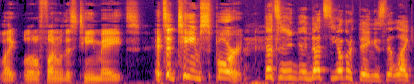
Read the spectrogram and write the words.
like a little fun with his teammates. It's a team sport. That's and that's the other thing is that like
